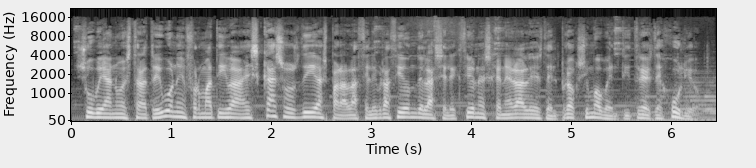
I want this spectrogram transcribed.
sube a nuestra tribuna informativa a escasos días para la celebración de las elecciones generales del próximo 23 de julio.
